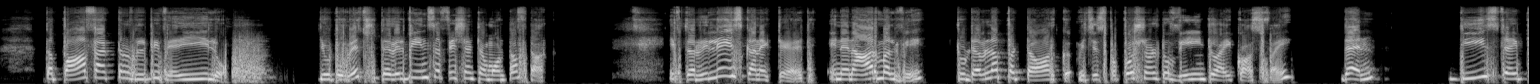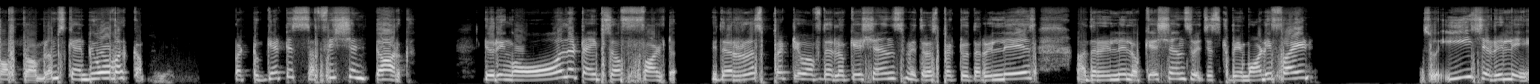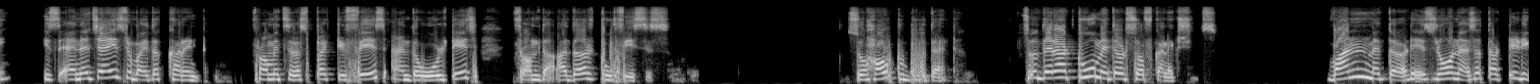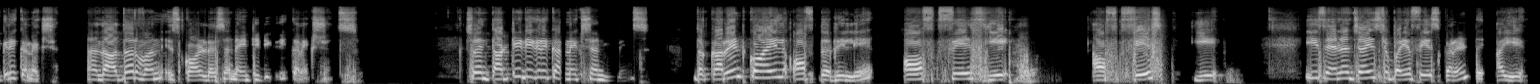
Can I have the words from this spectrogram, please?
The power factor will be very low, due to which there will be insufficient amount of torque. If the relay is connected in a normal way to develop a torque which is proportional to V into I cos phi, then these type of problems can be overcome. But to get a sufficient torque during all the types of fault with irrespective of the locations with respect to the relays or the relay locations which is to be modified. So each relay is energized by the current from its respective phase and the voltage from the other two phases. So how to do that? So there are two methods of connections. One method is known as a 30 degree connection and the other one is called as a 90 degree connections. So in 30 degree connection means the current coil of the relay of phase A of phase A is energized by a phase current IA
